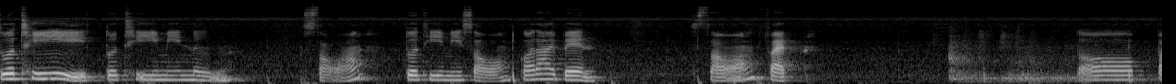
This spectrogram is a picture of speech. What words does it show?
ตัว t ตัว t มีหนึ่งสองตัว t มีสองก็ได้เป็นสองแฟตต่อไป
